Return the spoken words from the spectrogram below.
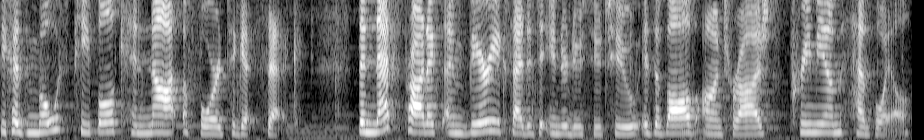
because most people cannot afford to get sick. The next product I'm very excited to introduce you to is Evolv Entourage Premium Hemp Oil.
